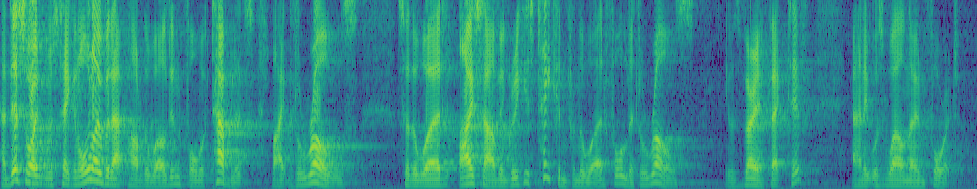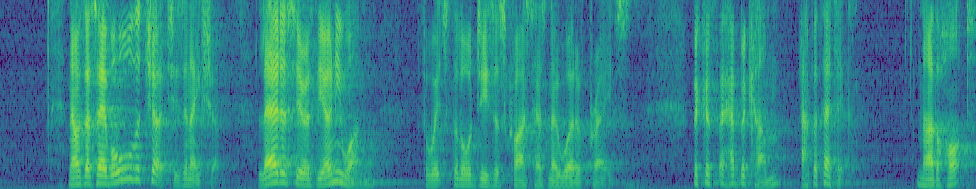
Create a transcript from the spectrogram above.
And this ointment was taken all over that part of the world in form of tablets, like little rolls. So the word eye salve in Greek is taken from the word for little rolls. It was very effective, and it was well known for it. Now, as I say, of all the churches in Asia, Laodicea is the only one for which the Lord Jesus Christ has no word of praise, because they had become apathetic, neither hot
